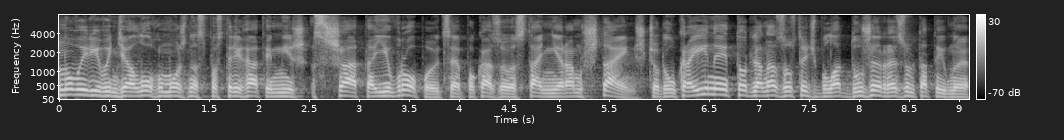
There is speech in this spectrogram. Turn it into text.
Новий рівень діалогу можна спостерігати між США та Європою. Це показує останній Рамштайн. Щодо України, то для нас зустріч була дуже результативною.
